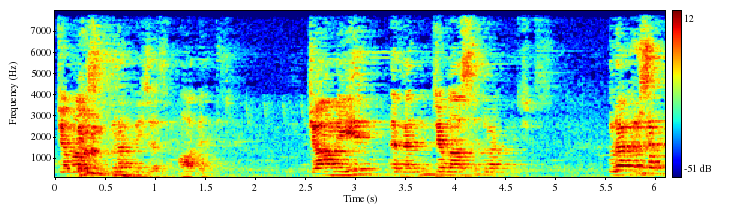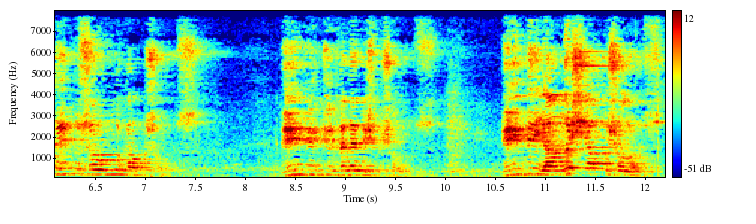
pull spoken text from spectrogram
Cemaatsız bırakmayacağız mabettir. Camiyi efendim cemaatsız bırakmayacağız. Bırakırsak büyük bir sorumluluk almış oluruz. Büyük bir külfete düşmüş oluruz. Büyük bir yanlış yapmış oluruz.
